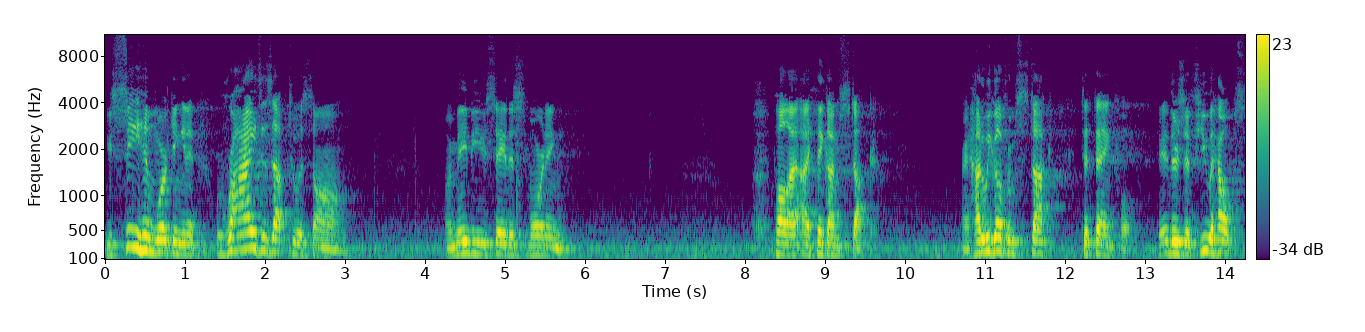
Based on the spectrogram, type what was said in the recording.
You see Him working and it rises up to a song. Or maybe you say this morning, Paul, I, I think I'm stuck. Right? How do we go from stuck to thankful? There's a few helps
